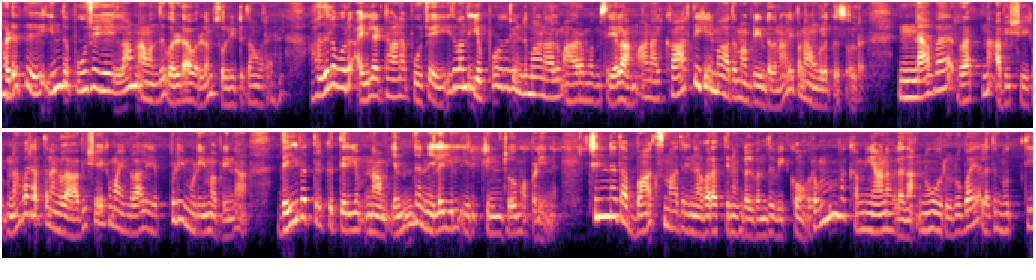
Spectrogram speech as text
அடுத்து இந்த பூஜையை எல்லாம் நான் வந்து வருடா வருடம் சொல்லிட்டு தான் வரேன். அதில் ஒரு ஐலட்டான பூஜை. இது வந்து எப்பொழுது வேண்டுமானாலும் ஆரம்பம் செய்யலாம். ஆனால் கார்த்திகை மாதம் அப்படின்றதுனால இப்போ நான் உங்களுக்கு சொல்கிறேன் நவரத்ன அபிஷேகம். நவரத்னங்களை அபிஷேகமாக எங்களால் எப்படி முடியும் அப்படின்னா தெய்வத்திற்கு தெரியும் நாம் எந்த நிலையில் இருக்கின்றோம் அப்படின்னு. சின்னதாக பாக்ஸ் மாதிரி நவரத்தினங்கள் வந்து விற்கும். ரொம்ப கம்மியான விலை தான். நூறு ரூபாய் அல்லது நூற்றி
